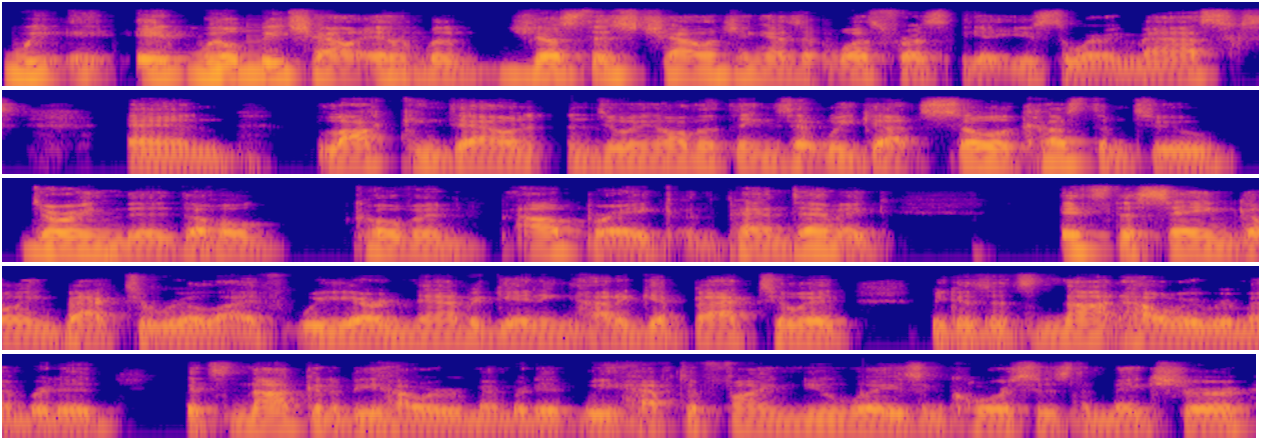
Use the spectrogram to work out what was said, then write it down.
we it will be challenging just as challenging as it was for us to get used to wearing masks and locking down and doing all the things that we got so accustomed to during the the whole covid outbreak the pandemic it's the same going back to real life. We are navigating how to get back to it because it's not how we remembered it. It's not going to be how we remembered it. We have to find new ways and courses to make sure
